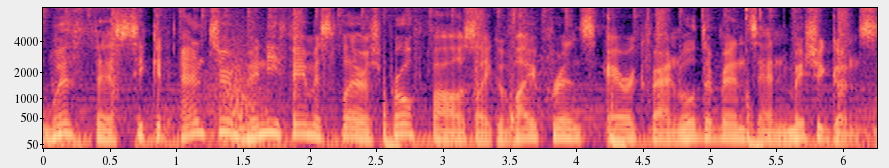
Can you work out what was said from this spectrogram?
With this, he could enter many famous players' profiles like Viprin's, Eric Van Wilderman's, and Michigun's,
